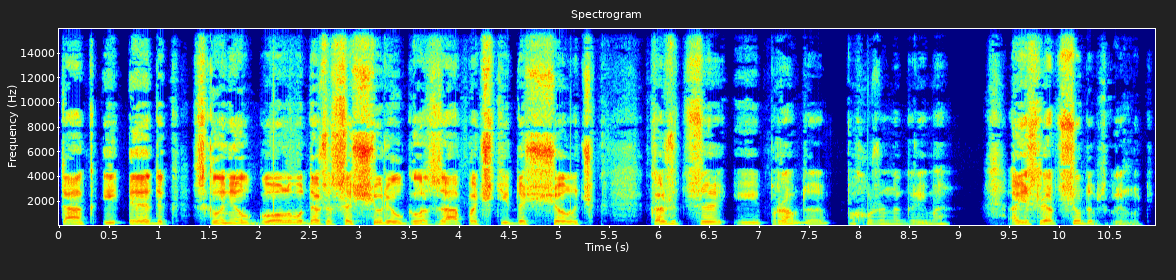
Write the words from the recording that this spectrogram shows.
так и эдак склонял голову, даже сощурил глаза почти до щелочек. Кажется, и правда похоже на грима. А если отсюда взглянуть,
